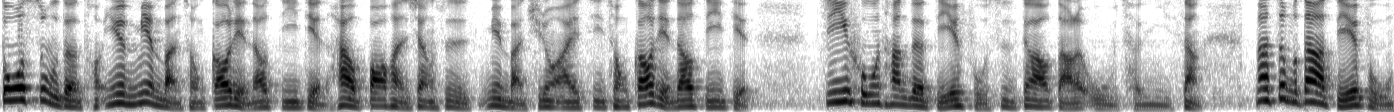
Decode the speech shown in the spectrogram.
多数的同，因为面板从高点到低点，还有包含像是面板驱动 IC 从高点到低点，几乎它的跌幅是高达了五成以上。那这么大的跌幅。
